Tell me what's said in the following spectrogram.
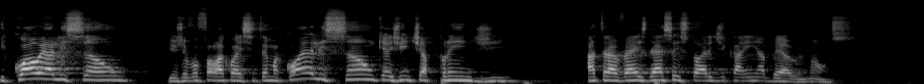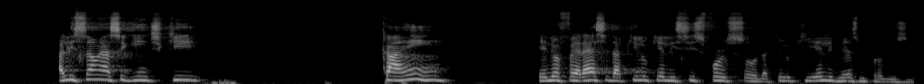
E qual é a lição? E eu já vou falar qual é esse tema. Qual é a lição que a gente aprende através dessa história de Caim e Abel, irmãos? A lição é a seguinte: que Caim ele oferece daquilo que ele se esforçou, daquilo que ele mesmo produziu.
